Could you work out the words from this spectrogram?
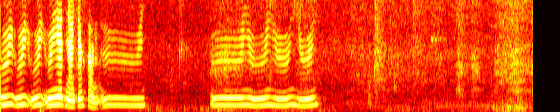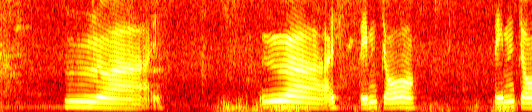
อื้ยอื้ยอื้ยอื้ยเฮ็ดหยังจังสันอื้ยอื้ยอื้ยอื้ยอื้ยอืมเอ้ยเอ้ยเต็มจอ เต็มจอ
